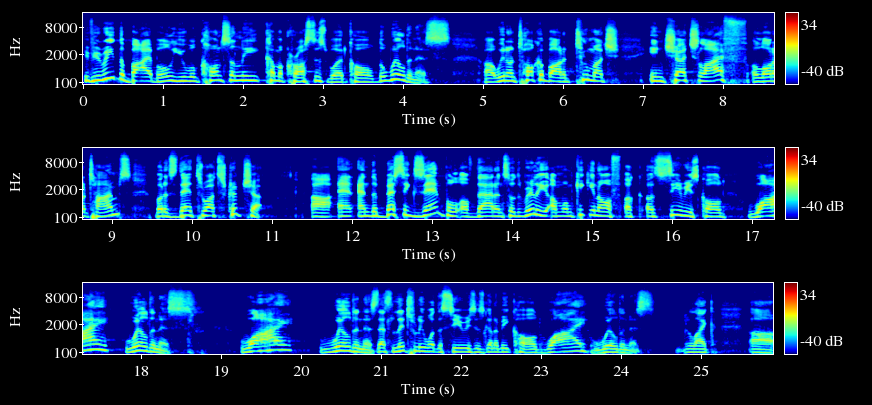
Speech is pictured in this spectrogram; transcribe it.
If you read the Bible, you will constantly come across this word called the wilderness. Uh, we don't talk about it too much in church life a lot of times, but it's there throughout Scripture. Uh, and, and the best example of that, and so really, I'm, I'm kicking off a, a series called Why Wilderness? Why wilderness. That's literally what the series is going to be called. Why wilderness? Like uh,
